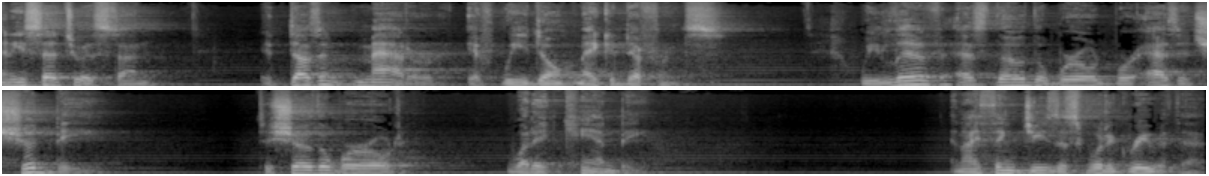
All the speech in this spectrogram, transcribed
And he said to his son, It doesn't matter if we don't make a difference. We live as though the world were as it should be to show the world what it can be. And I think Jesus would agree with that.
